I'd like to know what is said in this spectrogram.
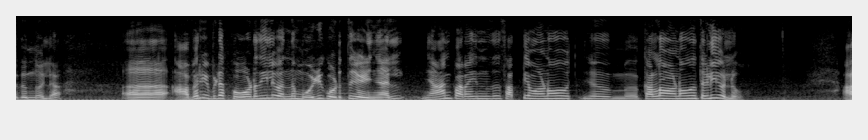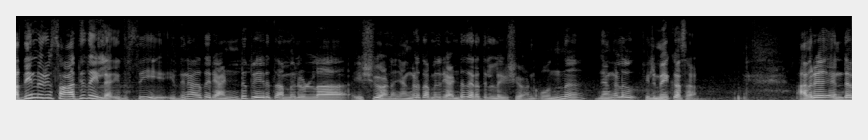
ഇതൊന്നുമില്ല. അവരിവിടെ കോടതിയിൽ വന്ന് മൊഴി കൊടുത്തു കഴിഞ്ഞാൽ ഞാൻ പറയുന്നത് സത്യമാണോ കള്ളമാണോ എന്ന് തെളിയുമല്ലോ. അതിനൊരു സാധ്യതയില്ല. ഇത് സി ഇതിനകത്ത് രണ്ട് പേര് തമ്മിലുള്ള ഇഷ്യൂ ആണ്. ഞങ്ങൾ തമ്മിൽ രണ്ട് തരത്തിലുള്ള ഇഷ്യൂ ആണ്. ഒന്ന് ഞങ്ങൾ ഫിലിം മേക്കേഴ്സാണ് അവർ എന്റെ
